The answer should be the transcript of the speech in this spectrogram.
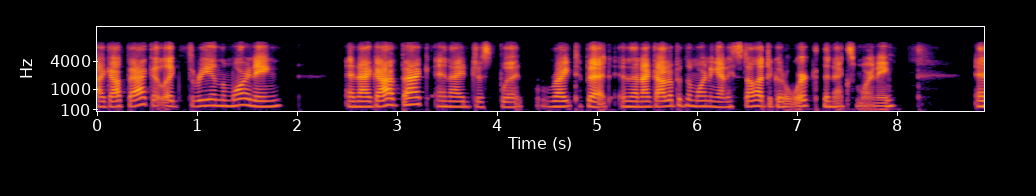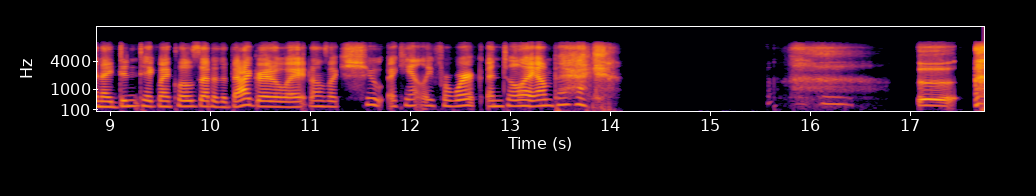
I got back at like three in the morning and I got back and I just went right to bed. And then I got up in the morning and I still had to go to work the next morning and I didn't take my clothes out of the bag right away. And I was like, shoot, I can't leave for work until I unpack. uh,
